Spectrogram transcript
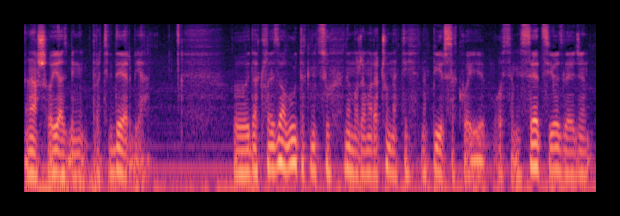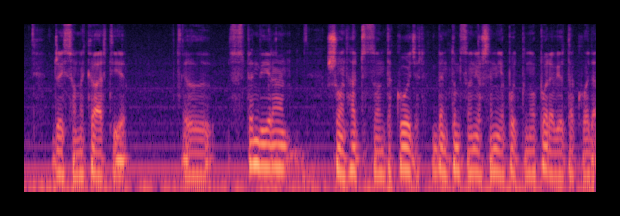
na našoj jazbini protiv derbija. E, dakle za ovu utakmicu ne možemo računati na Pirsa koji je 8 mjeseci ozlijeđen. Jason McCarthy je e, suspendiran. Sean Hutchinson također. Ben Thompson još se nije potpuno oporavio tako da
